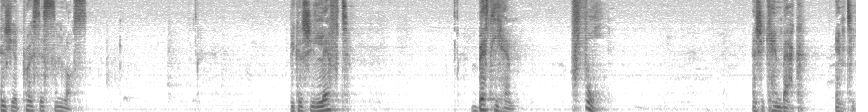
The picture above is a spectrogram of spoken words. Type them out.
and she had processed some loss. Because she left Bethlehem full and she came back empty.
